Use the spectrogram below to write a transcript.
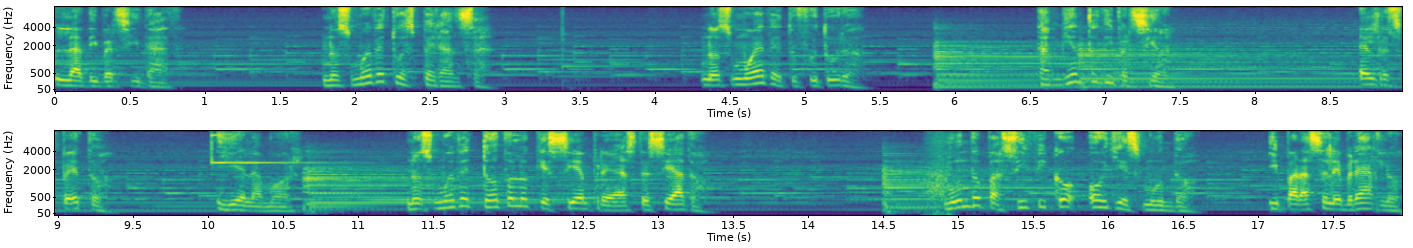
La diversidad. Nos mueve tu esperanza. Nos mueve tu futuro. También tu diversión. El respeto y el amor. Nos mueve todo lo que siempre has deseado. Mundo Pacífico hoy es mundo. Y para celebrarlo,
